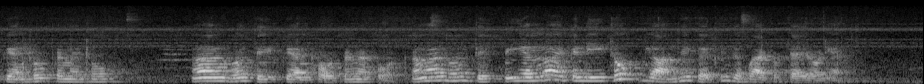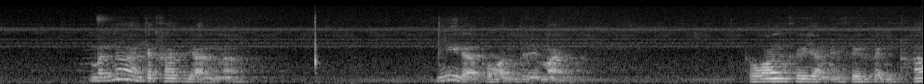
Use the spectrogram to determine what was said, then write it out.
เปลี่ยนทุกข์เป็นไม่ทุกข์งานของสติเปลี่ยนโกรธเป็นไม่โกรธงานของสติเปลี่ยนร้ายเป็นดีทุกอย่างที่เกิดขึ้นกับกายกับใจเราเนี่ย มันน่าจะขยันนะนี่แหละพรปีใหม่พรคืออย่างนี้คือเป็นพระ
